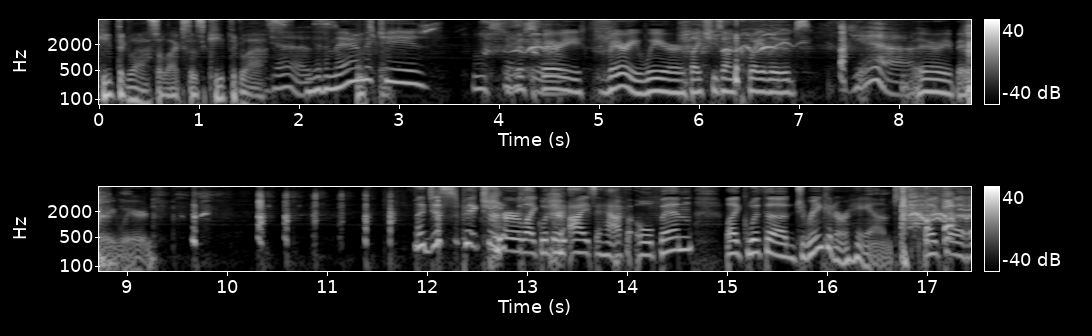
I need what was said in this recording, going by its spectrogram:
Keep the glass, Alexis. Keep the glass. Yeah, the Mayor That's right. It's very, very weird. Like she's on Quaaludes. Yeah. Very, very weird. I just picture her like with her eyes half open, like with a drink in her hand, like a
